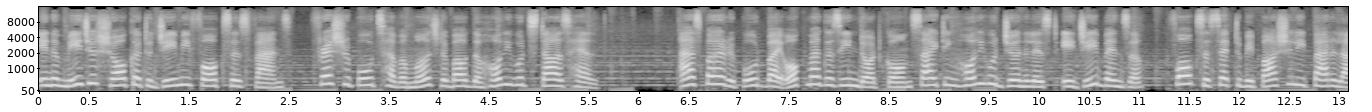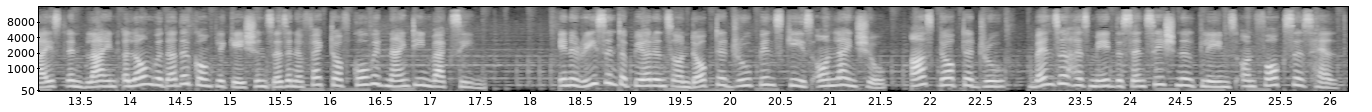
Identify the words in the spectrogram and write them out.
In a major shocker to Jamie Foxx's fans, fresh reports have emerged about the Hollywood star's health. As per a report by OKMagazine.com citing Hollywood journalist A.J. Benza, Foxx is said to be partially paralyzed and blind along with other complications as an effect of COVID-19 vaccine. In a recent appearance on Dr. Drew Pinsky's online show, Ask Dr. Drew, Benza has made the sensational claims on Foxx's health.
